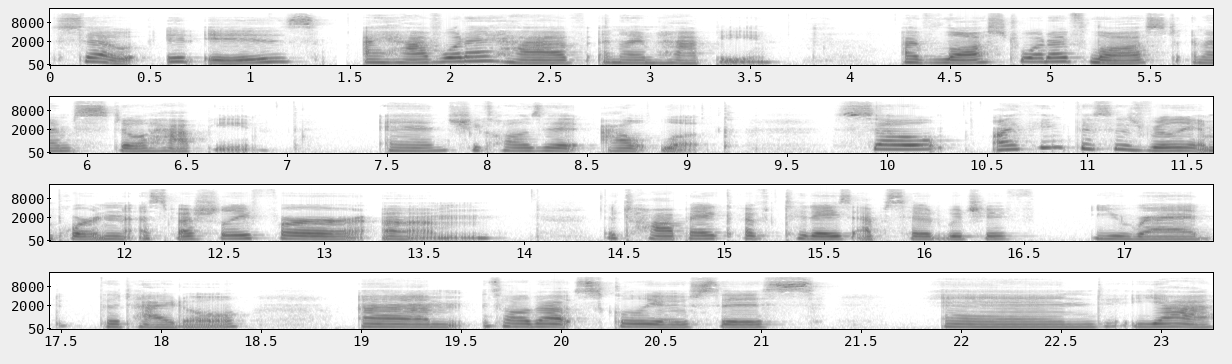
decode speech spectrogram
so it is I have what I have and I'm happy. I've lost what I've lost and I'm still happy. And she calls it outlook. So I think this is really important, especially for um, the topic of today's episode, which, if you read the title, um, it's all about scoliosis. And yeah,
